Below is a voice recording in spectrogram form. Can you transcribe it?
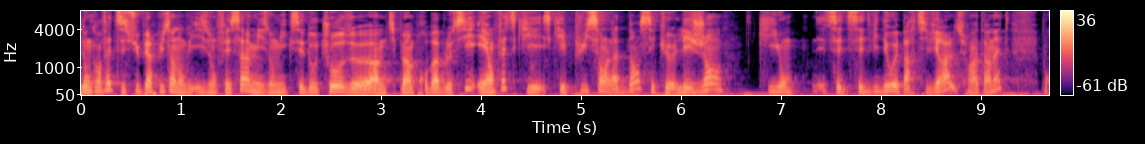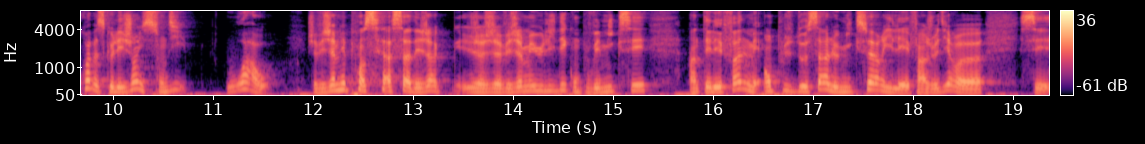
donc en fait c'est super puissant. Donc ils ont fait ça, mais ils ont mixé d'autres choses un petit peu improbables aussi. Et en fait ce qui est puissant là-dedans, c'est que les gens Cette, vidéo est partie virale sur internet. Pourquoi? Parce que les gens ils se sont dit waouh J'avais jamais pensé à ça déjà. J'avais jamais eu l'idée qu'on pouvait mixer un téléphone, mais en plus de ça, le mixeur, il est. Enfin, je veux dire, euh, c'est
